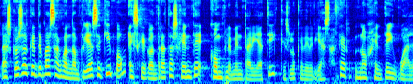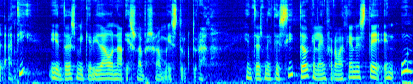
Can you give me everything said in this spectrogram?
Las cosas que te pasan cuando amplías equipo es que contratas gente complementaria a ti, que es lo que deberías hacer, no gente igual a ti. Y entonces mi querida Ona es una persona muy estructurada. Entonces necesito que la información esté en un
